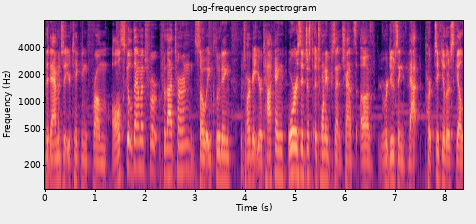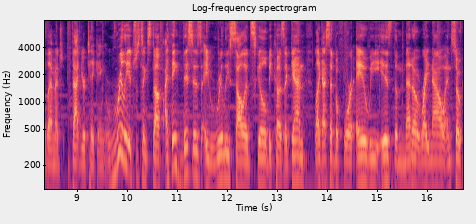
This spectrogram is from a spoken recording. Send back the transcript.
the damage that you're taking from all skill damage for for that turn so including the target you're attacking or is it just a 20 percent chance of reducing that particular skill damage that you're taking? Really interesting stuff. I think this is a really solid skill because again like I said before AoE is the meta right now and so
